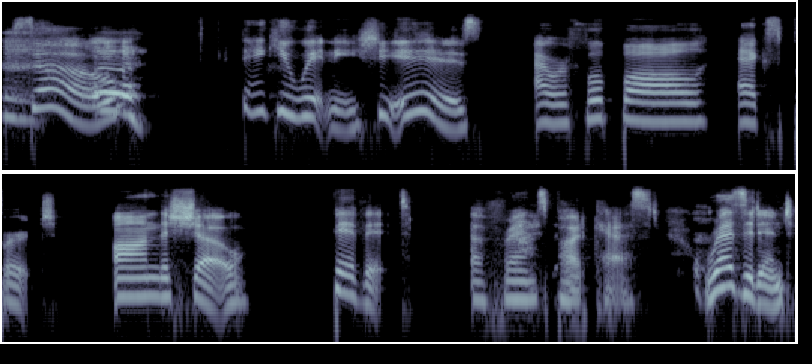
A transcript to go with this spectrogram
so, thank you, Whitney. She is our football expert on the show, Pivot, a Friends podcast, resident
